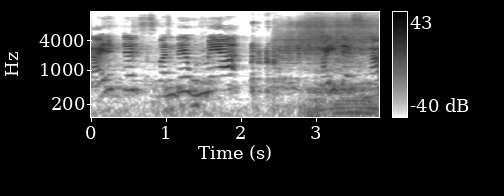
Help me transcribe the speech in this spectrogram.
டைரக்டர்ஸ் வந்து உண்மையா ரைட்டர்ஸ்னா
